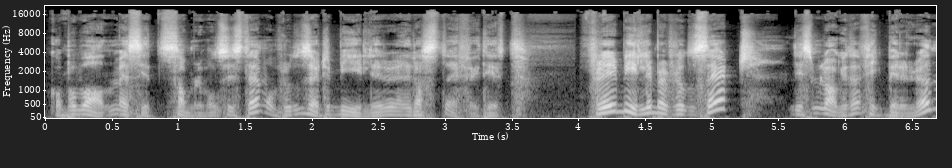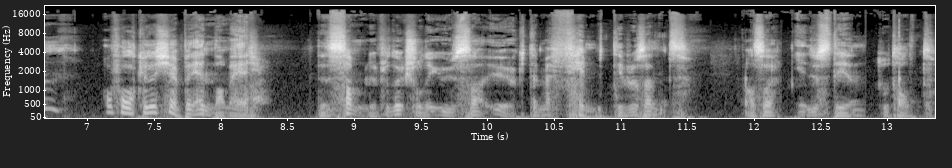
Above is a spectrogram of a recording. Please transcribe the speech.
kom på banen med sitt samlebåndssystem og produserte biler raskt og effektivt. Flere biler ble produsert, de som laget dem fikk bedre lønn, og folk kunne kjøpe enda mer. Den samlede produksjonen i USA økte med 50% altså industrien totalt.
